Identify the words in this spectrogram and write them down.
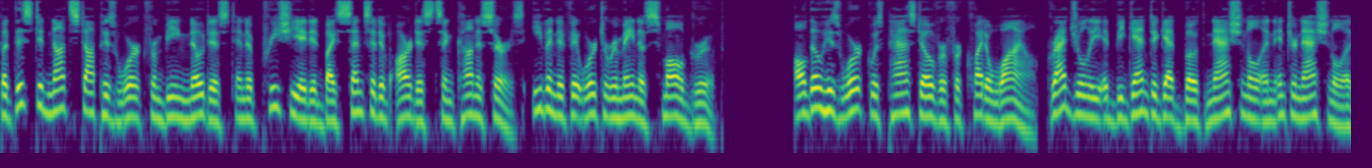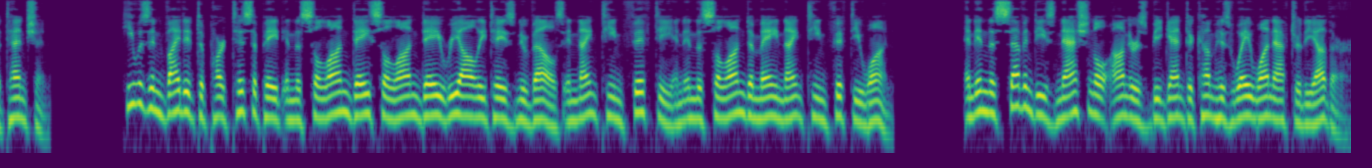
But this did not stop his work from being noticed and appreciated by sensitive artists and connoisseurs, even if it were to remain a small group. Although his work was passed over for quite a while, gradually it began to get both national and international attention. He was invited to participate in the Salon des Salons des Réalités Nouvelles in 1950 and in the Salon de Mai 1951. And in the 70s national honours began to come his way one after the other.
